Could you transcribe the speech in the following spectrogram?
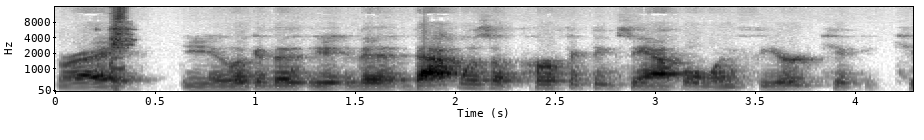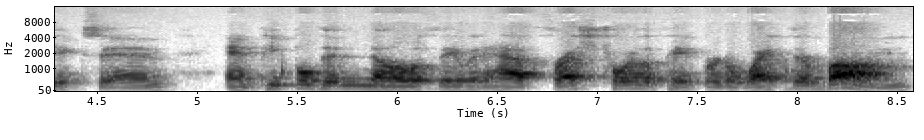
right? You look at the, the that was a perfect example when fear kick, kicks in and people didn't know if they would have fresh toilet paper to wipe their bum.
